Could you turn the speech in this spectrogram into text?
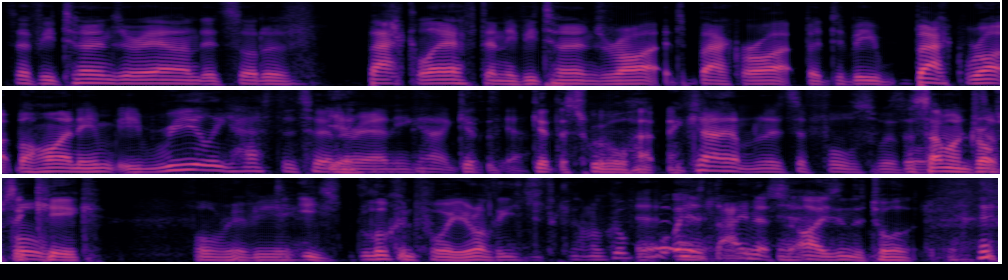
So if he turns around, it's sort of back left, and if he turns right, it's back right. But to be back right behind him, he really has to turn Yeah. around. He can't get get, the, get the swivel happening. He can't. It's a full swivel. So someone It's a drops a, kick. Full review. He's looking for you. He's just going, Yeah, Where's Davis? Oh, he's in the toilet.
